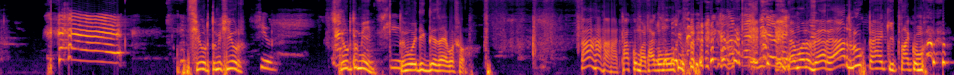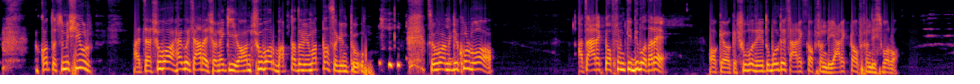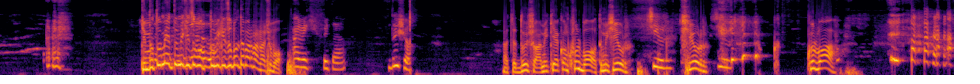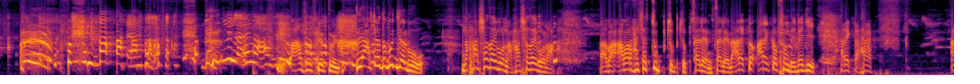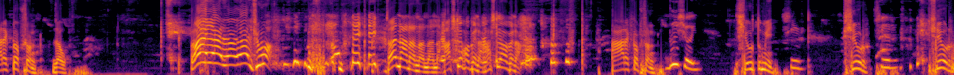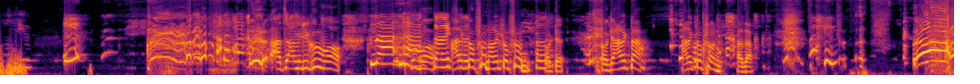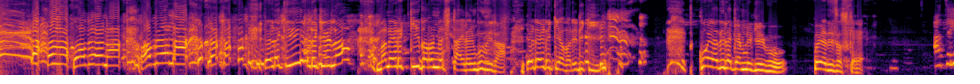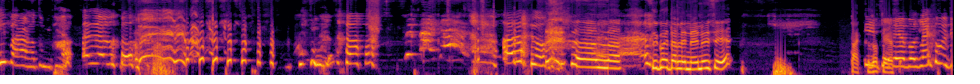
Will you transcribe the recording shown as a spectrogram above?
শিওর তুমি শিওর শিওর শিওর তুমি? তুমি ওই দিক দিয়ে যায় বসো। ঠাকুমা ঠাকুমা। এমন আর লুকটা হ্যাঁ কি ঠাকুমা। কত তুমি শিওর আচ্ছা শুভ হ্যাঁ কইছে আড়াইশো নাকি? এখন শুভর ভাবটা তুমি মারতাছো কিন্তু। শুভ আমি কি খুলবো? আচ্ছা আরেকটা অপশন কি দিব তারে? ওকে ওকে শুভ যেহেতু বলতেছে আরেকটা অপশন দিই আরেকটা অপশন দিস বলো। কিন্তু তুমি তুমি কিছু তুমি কিছু বলতে পারবে না শুভ? আমি কি কইতা দুইশো। আচ্ছা দুইশো আমি কি এখন খুলবো? তুমি শিওর? শিওর। শিওর? খুলবো? আসসকে তুই। তুই আসলে তো বুঝ যাব না হাসা যাইবো না হাসা যাইবো না। আবার আবার হাসা চুপ চুপ চুপ সাইলেন্ট সাইলেন্ট আরেকটা আরেকটা অপশন দিই নাকি? আরেকটা হ্যাঁ। আরেকটা অপশন যাও। শুভ। না না না না না হাসলে হবে না হাসলে হবে না। আরেকটা অপশন দুইশোই। শিওর তুমি? শিওর শিওর শিওর আচ্ছা আমি কি খুলবো? না না খুলবো? আরেকটা- অপশন আরেকটা অপশন ওকে ওকে আরেকটা আরেকটা অপশন আচ্ছা। হবে না হবে না। এটা কি? এটা কি হইল? মানে এটা কি ধরনের স্টাইল আমি বুঝি না। এটা এটা কি আবার? এটা কি? কইয়া দিলে কেমনি কি হইব? কইয়া দিছস কে? আচ্ছা হি পারা না তুমি কি তুই কই তারলে নাই নইছে তাক যত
